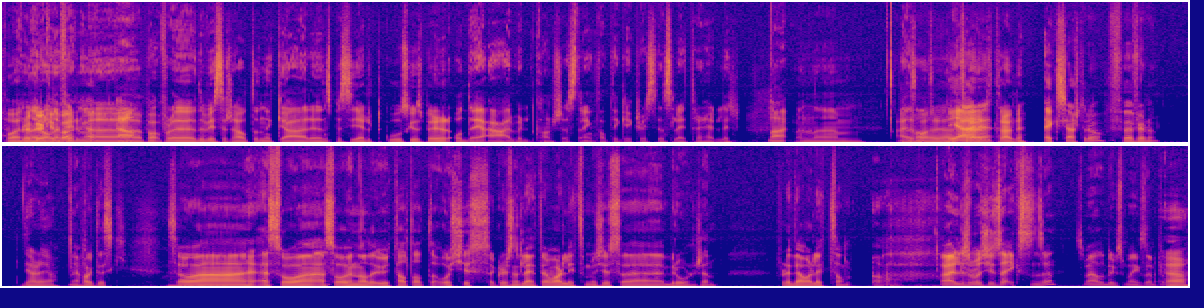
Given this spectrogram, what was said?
få en rolle i film. ja. eh, Ja. For det, det viser seg at hun ikke er en spesielt god skuespiller, og det er vel kanskje strengt tatt ikke Christian Slater heller. Nei. Men ehm, nei, Det var De er- traurig. Ekskjærester òg, før filmen. De er det, ja. Ja, faktisk. Så uh, jeg, så jeg så hun hadde uttalt at å kysse Christian Slater var litt som å kysse broren sin. Fordi det var litt sånn åh, Ja, Eller som å kysse eksen sin, som jeg hadde brukt som eksempel. ja.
